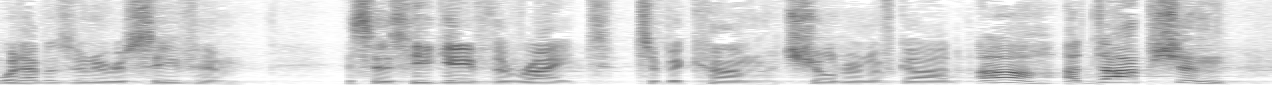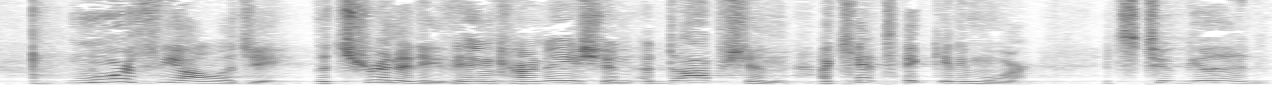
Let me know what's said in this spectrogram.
What happens when we receive him? It says he gave the right to become children of God. Ah, oh, adoption. More theology. The Trinity, the incarnation, adoption. I can't take anymore. It's too good.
